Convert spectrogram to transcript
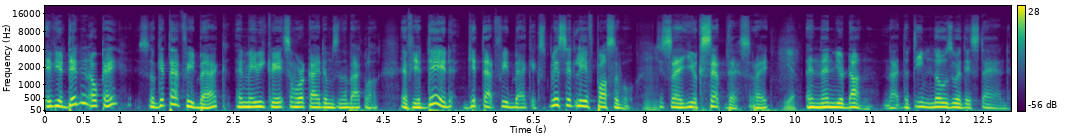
If you didn't, okay, so get that feedback and maybe create some work items in the backlog. If you did, get that feedback explicitly if possible. Mm-hmm. Just say you accept this, right? Yeah. And then you're done. The team knows where they stand.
